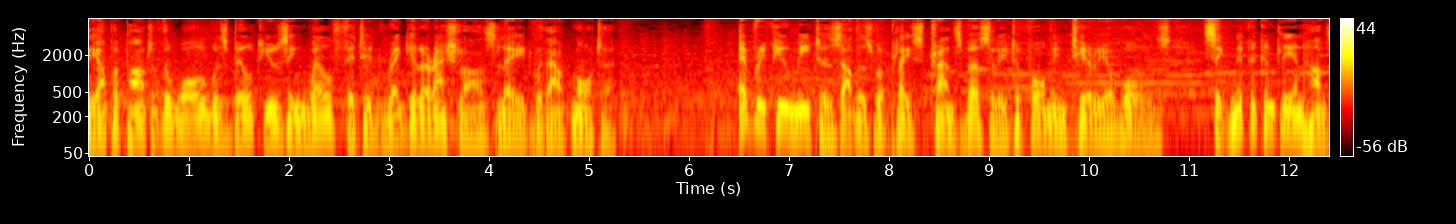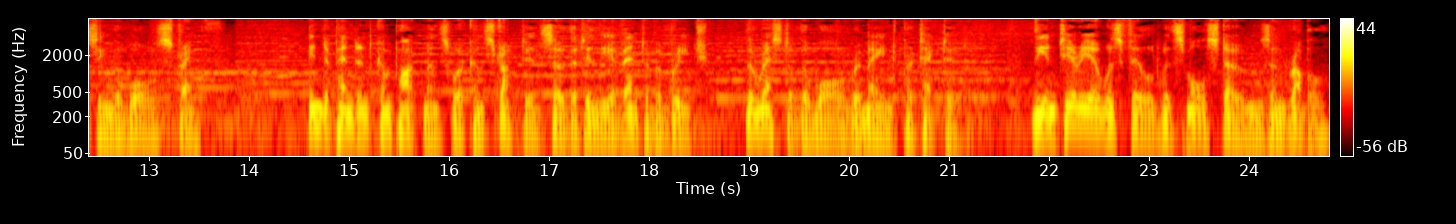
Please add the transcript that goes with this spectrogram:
The upper part of the wall was built using well-fitted regular ashlars laid without mortar. Every few meters others were placed transversely to form interior walls, significantly enhancing the wall's strength. Independent compartments were constructed so that in the event of a breach, the rest of the wall remained protected. The interior was filled with small stones and rubble,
